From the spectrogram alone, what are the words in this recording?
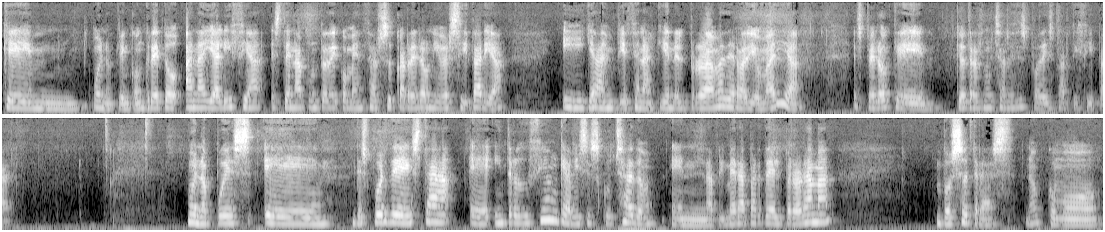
que, mm, bueno, que en concreto Ana y Alicia estén a punto de comenzar su carrera universitaria y ya empiecen aquí en el programa de Radio María. Espero que, otras muchas veces podáis participar. Bueno, pues eh, después de esta eh, introducción que habéis escuchado en la primera parte del programa, vosotras, ¿no? Como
